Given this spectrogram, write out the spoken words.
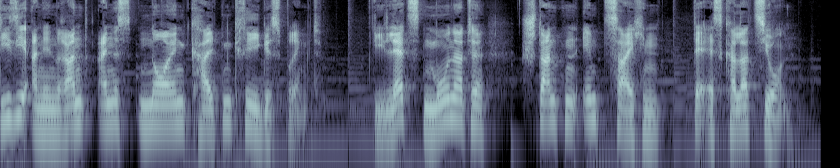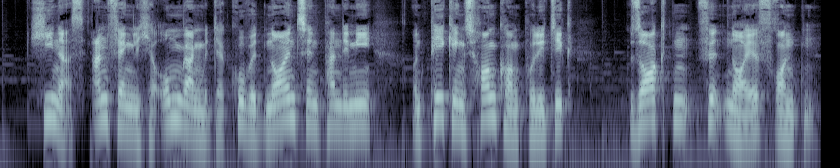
die sie an den Rand eines neuen Kalten Krieges bringt. Die letzten Monate standen im Zeichen der Eskalation. Chinas anfänglicher Umgang mit der Covid-19-Pandemie und Pekings Hongkong-Politik sorgten für neue Fronten.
